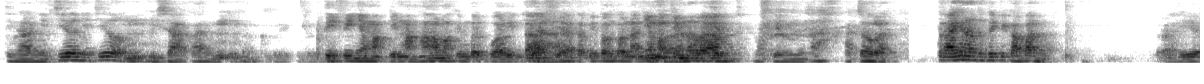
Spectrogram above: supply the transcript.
Tinggal nyicil, nyicil Mm. bisa kan gitu Mm. kan kebeli-kebeli. TV-nya makin mahal makin berkualitas Iya. ya tapi tontonannya makin Karena murah Makin, makin ah kacau lah. Terakhir nonton TV kapan? Terakhir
